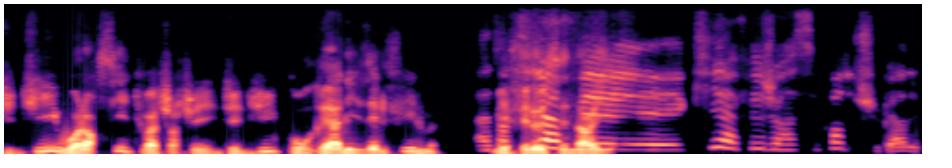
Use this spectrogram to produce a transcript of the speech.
Gigi, ou alors si tu vas chercher Gigi pour réaliser le film. Attends, mais fais le scénario. fait- Qui a fait Jurassic World? Je suis perdu.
